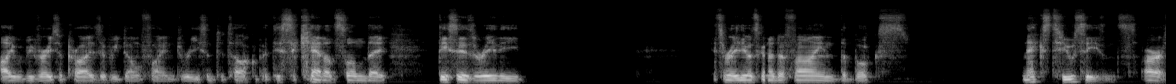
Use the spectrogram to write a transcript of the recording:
I would be very surprised if we don't find reason to talk about this again on Sunday. This is really, it's really what's going to define the Bucks' next two seasons, or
